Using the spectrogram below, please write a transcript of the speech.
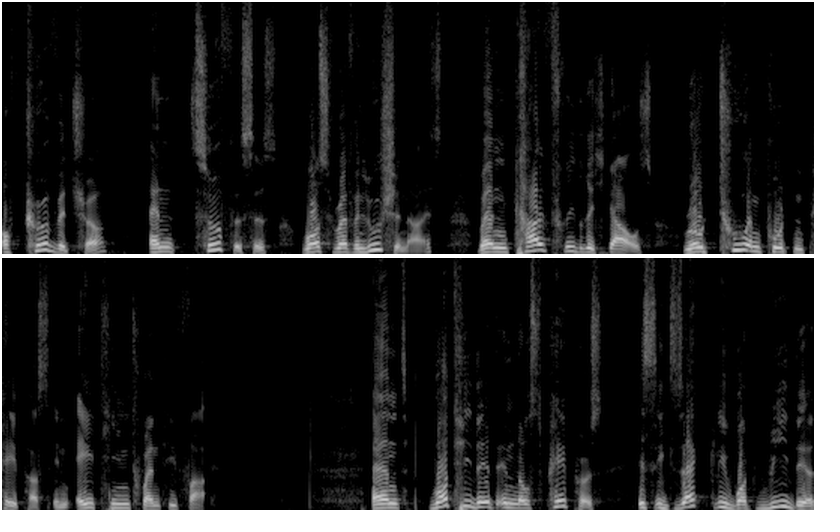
of curvature and surfaces was revolutionized when Carl Friedrich Gauss wrote two important papers in 1825. And what he did in those papers is exactly what we did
